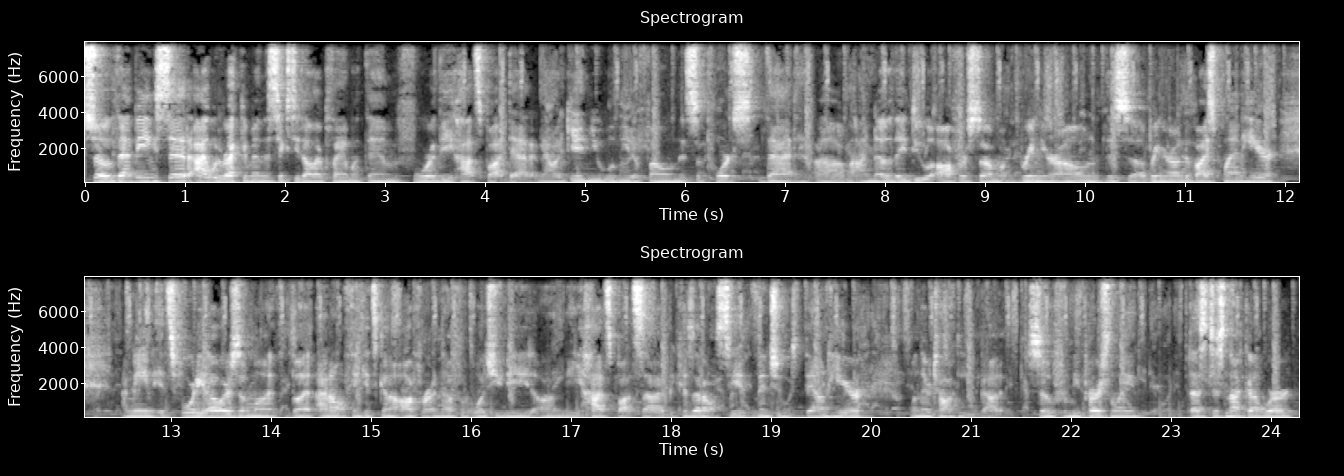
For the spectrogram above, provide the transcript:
So that being said, I would recommend the $60 plan with them for the hotspot data. Now, again, you will need a phone that supports that. Um, I know they do offer some bring your own, this uh, bring your own device plan here. I mean, it's $40 a month, but I don't think it's going to offer enough of what you need on the hotspot side because I don't see it mentioned down here when they're talking about it. So for me personally, that's just not going to work.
